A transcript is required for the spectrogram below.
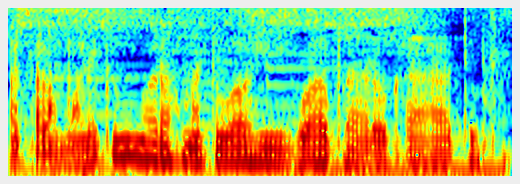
Assalamualaikum warahmatullahi wabarakatuh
